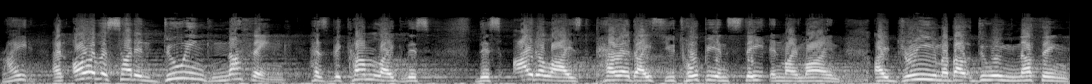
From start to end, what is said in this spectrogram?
Right? And all of a sudden, doing nothing has become like this, this idolized paradise utopian state in my mind. I dream about doing nothing.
